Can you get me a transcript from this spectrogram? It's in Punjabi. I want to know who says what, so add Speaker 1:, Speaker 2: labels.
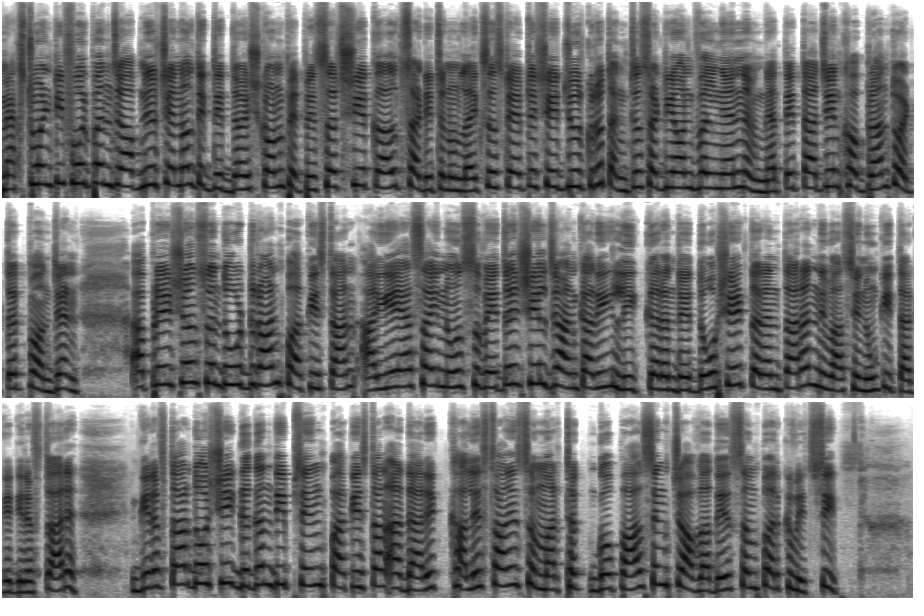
Speaker 1: ਮੈਕਸ 24 ਪੰਜਾਬ ਨਿਊਜ਼ ਚੈਨਲ ਤੇ ਦੇ ਦਰਸ਼ਕਾਂ ਨੂੰ। ਫਿਰ ਸਤਿ ਸ਼੍ਰੀ ਅਕਾਲ। ਸਾਡੇ ਚੈਨਲ ਲਾਈਕ ਸਬਸਕ੍ਰਾਈਬ ਤੇ ਸ਼ੇਅਰ ਜ਼ਰੂਰ ਕਰੋ ਤਾਂ ਜੋ ਸਾਡੀਆਂ ਆਉਣ ਵਾਲੀਆਂ ਨਵੀਆਂ ਤੇ ਤਾਜ਼ੀਆਂ ਖਬਰਾਂ ਤੁਹਾਡੇ ਤੱਕ ਪਹੁੰਚ ਜਾਣ। ਆਪਰੇਸ਼ਨ ਸੰਦੂਰ ਦੌਰਾਨ ਪਾਕਿਸਤਾਨ ਆਈਏਐਸਆਈ ਨੂੰ ਸੰਵੇਦਨਸ਼ੀਲ ਜਾਣਕਾਰੀ ਲੀਕ ਕਰਨ ਦੇ ਦੋਸ਼ੀ ਤਰਨਤਾਰਨ ਨਿਵਾਸੀ ਨੂੰ ਕੀਤਾ ਗਿਆ ਗ੍ਰਿਫਤਾਰ। ਗ੍ਰਿਫਤਾਰ ਦੋਸ਼ੀ ਗਗਨਦੀਪ ਸਿੰਘ, ਪਾਕਿਸਤਾਨ ਆਧਾਰਿਤ ਖਾਲਿਸਤਾਨੀ ਸਮਰਥਕ ਗੋਪਾਲ ਸਿੰਘ ਚਾਵਲਾ ਦੇ ਸੰਪਰਕ ਵਿੱਚ ਸੀ।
